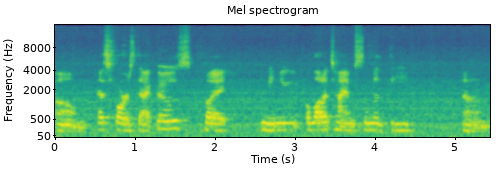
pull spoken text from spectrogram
um, as far as that goes. But I mean, you a lot of times some of the um,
